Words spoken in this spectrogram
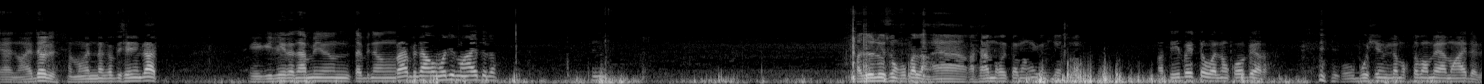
Yan mga idol, magandang gabi sa inyo lahat. Gigiliran namin yung tabi ng marami na ako muli mga idol. Oh. Kalulusong ko pa lang, kaya kasama ko yung pamangkin ko, Joshua. Matibay ito, walang cover. Uubusin yung lamok to mamaya mga idol.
